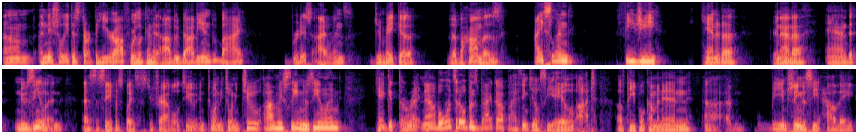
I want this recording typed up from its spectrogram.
um, initially, to start the year off, we're looking at Abu Dhabi and Dubai, British Islands, Jamaica, the Bahamas, Iceland, Fiji, Canada, Grenada, and New Zealand as the safest places to travel to in 2022. Obviously, New Zealand can't get there right now, but once it opens back up, I think you'll see a lot of people coming in. Uh, be interesting to see how they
